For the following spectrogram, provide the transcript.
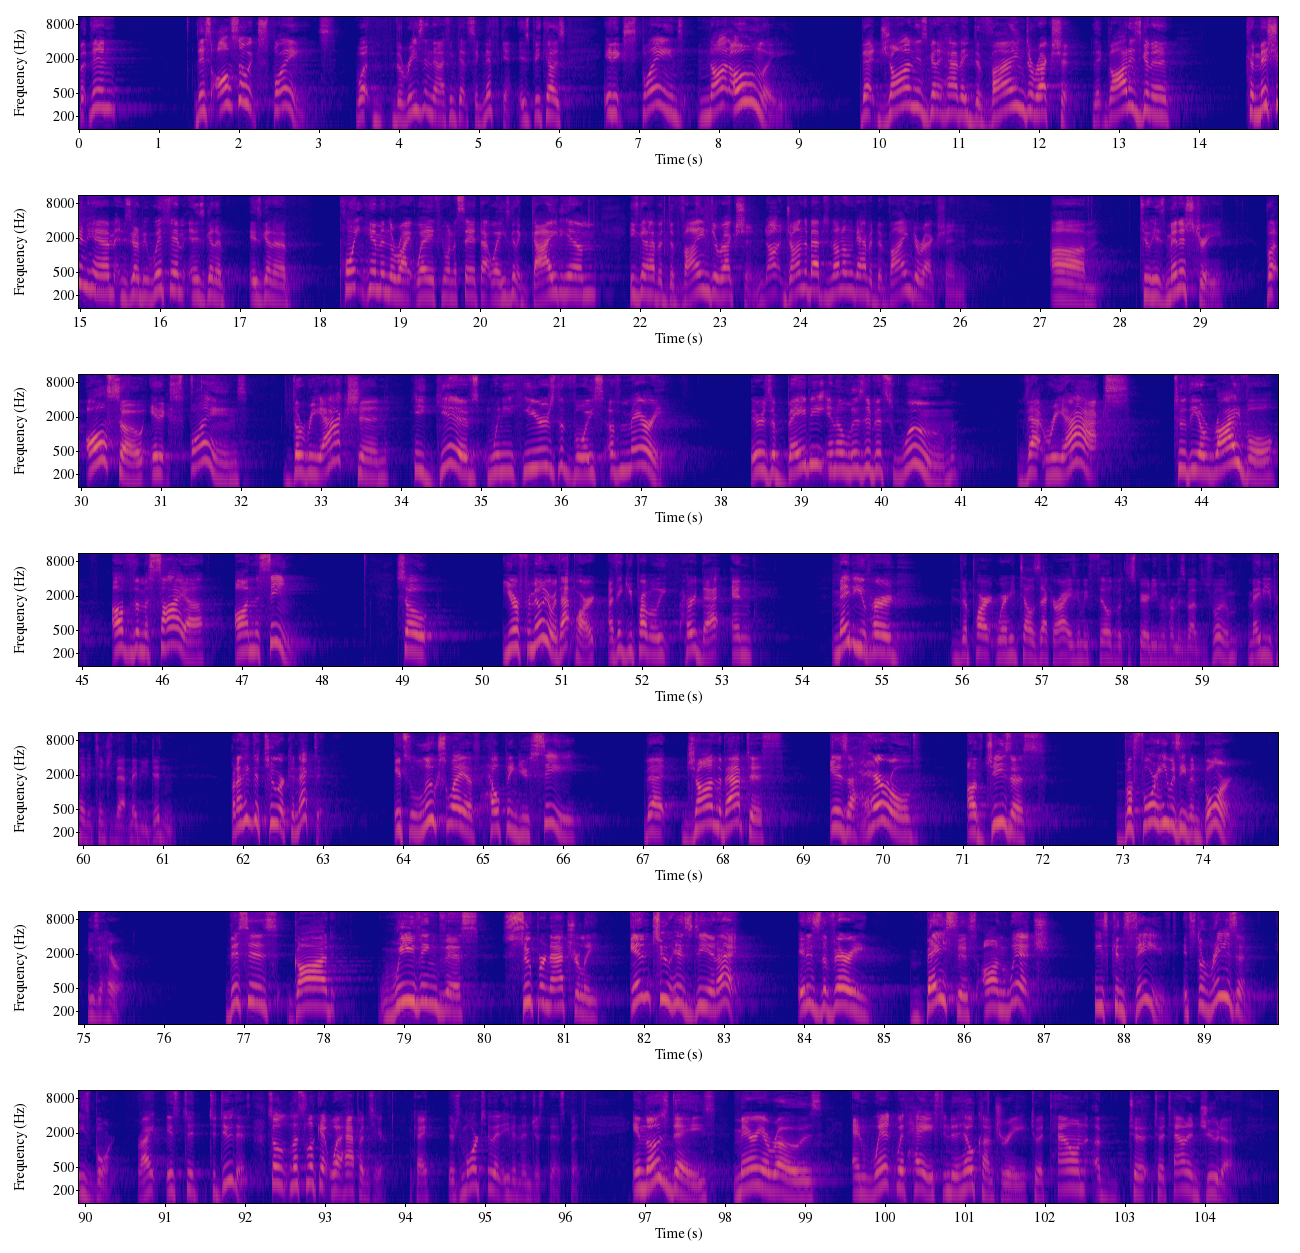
But then this also explains what the reason that I think that's significant is because it explains not only that John is going to have a divine direction, that God is going to commission him and he's going to be with him and he's going to is going to point him in the right way, if you want to say it that way. He's going to guide him. He's going to have a divine direction. John the Baptist not only going to have a divine direction um, to his ministry, but also it explains the reaction he gives when he hears the voice of Mary. There is a baby in Elizabeth's womb that reacts to the arrival of the Messiah on the scene. So you're familiar with that part. I think you probably heard that. And maybe you've heard the part where he tells Zechariah he's going to be filled with the Spirit even from his mother's womb. Maybe you paid attention to that, maybe you didn't. But I think the two are connected. It's Luke's way of helping you see that John the Baptist is a herald of Jesus before he was even born. He's a herald. This is God weaving this supernaturally into his DNA. It is the very basis on which he's conceived. It's the reason he's born, right? Is to, to do this. So let's look at what happens here, okay? There's more to it even than just this. But in those days, Mary arose and went with haste into the hill country to a town of to, to a town in Judah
